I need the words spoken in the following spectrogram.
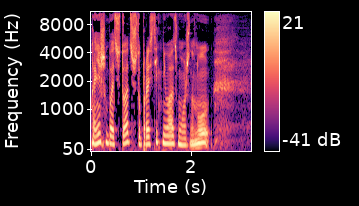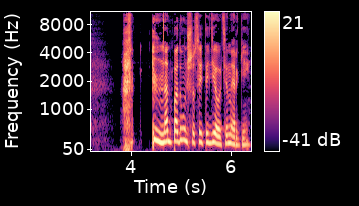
Конечно, бывает ситуация, что простить невозможно. Но надо подумать, что с этой делать энергией.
